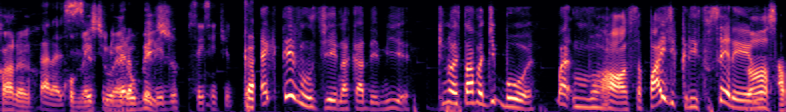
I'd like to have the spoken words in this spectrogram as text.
Cara, Cara, no começo era deram o beijo. apelido sem sentido. É que teve uns dias aí na academia que nós tava de boa. Mas, nossa, paz de Cristo, sereno. Nossa,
